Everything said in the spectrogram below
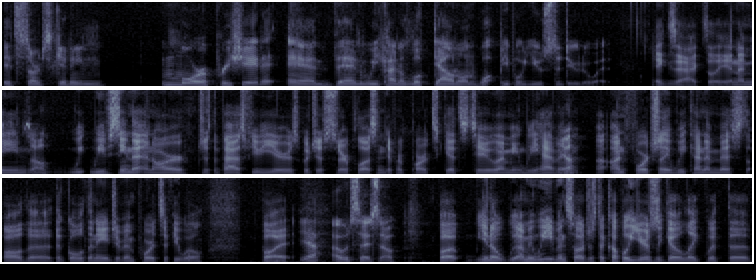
it starts getting more appreciated, and then we kind of look down on what people used to do to it. Exactly, and I mean, So- we we've seen that in our just the past few years with just surplus and different parts kits too. I mean, we haven't. Uh, unfortunately, we kind of missed all the the golden age of imports, if you will. But Yeah, I would say so. but you know, I mean, we even saw just a couple years ago, like with the.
